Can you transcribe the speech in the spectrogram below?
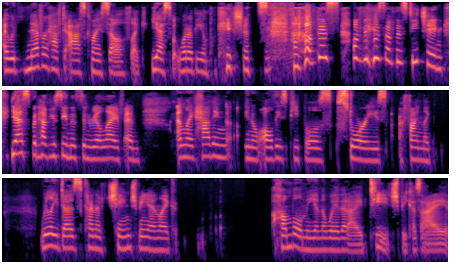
i would never have to ask myself like yes but what are the implications of this of this of this teaching? Yes but have you seen this in real life? And and like having you know all these people's stories i find like really does kind of change me and like humble me in the way that i teach because i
